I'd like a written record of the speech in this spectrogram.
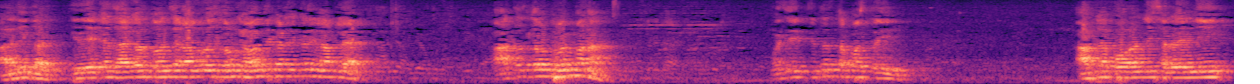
आली काय तिथे एका जागेवर दोन चार अँब्युलन्स घेऊन घ्यावा तिकडे तिकडे आपल्या. आताच जाऊन ठेवून म्हणा. म्हणजे तिथंच तपासता येईल. आपल्या पोरांनी सगळ्यांनी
